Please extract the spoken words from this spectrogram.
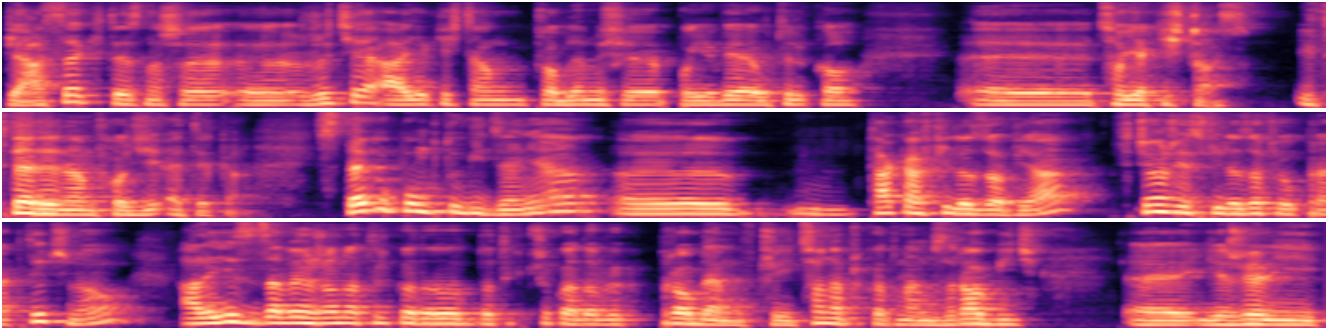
piasek, to jest nasze e, życie, a jakieś tam problemy się pojawiają tylko e, co jakiś czas. I wtedy nam wchodzi etyka. Z tego punktu widzenia e, taka filozofia wciąż jest filozofią praktyczną, ale jest zawężona tylko do, do tych przykładowych problemów, czyli co na przykład mam zrobić, e, jeżeli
